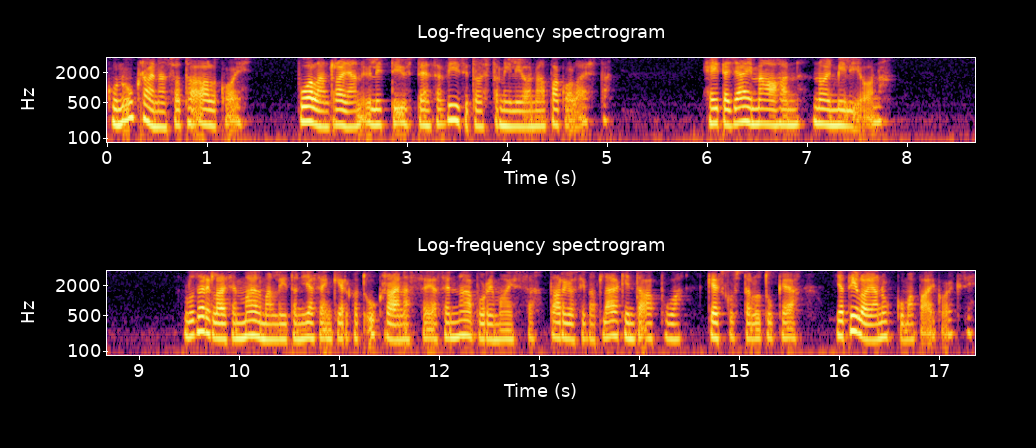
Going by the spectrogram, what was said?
Kun Ukrainan sota alkoi, Puolan rajan ylitti yhteensä 15 miljoonaa pakolaista. Heitä jäi maahan noin miljoona. Luterilaisen maailmanliiton jäsenkirkot Ukrainassa ja sen naapurimaissa tarjosivat lääkintäapua, keskustelutukea ja tiloja nukkumapaikoiksi.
